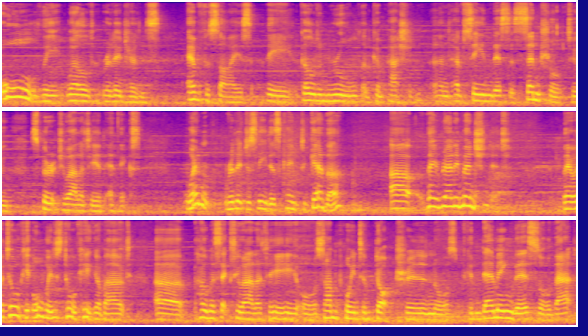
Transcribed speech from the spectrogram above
all the world religions emphasize the golden rule and compassion and have seen this as central to spirituality and ethics, when religious leaders came together, uh, they rarely mentioned it. They were talking, always talking about uh, homosexuality or some point of doctrine or condemning this or that.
